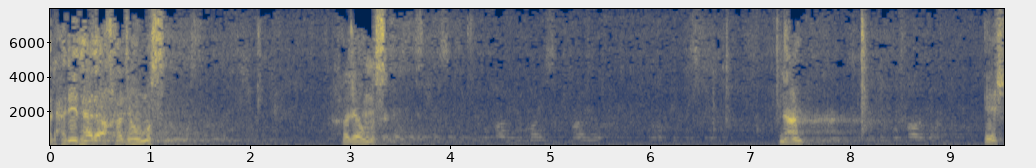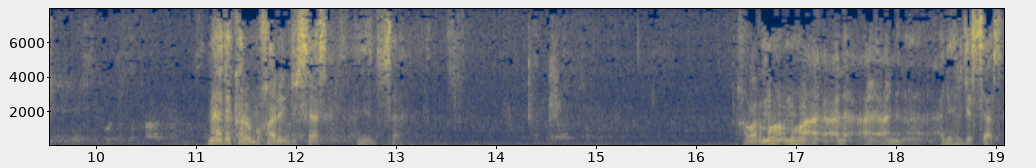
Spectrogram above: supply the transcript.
الحديث هذا أخرجه مسلم. أخرجه مسلم. نعم. إيش؟ ما ذكر البخاري الجساسة خبر ما هو ما هو عن حديث الجساسة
